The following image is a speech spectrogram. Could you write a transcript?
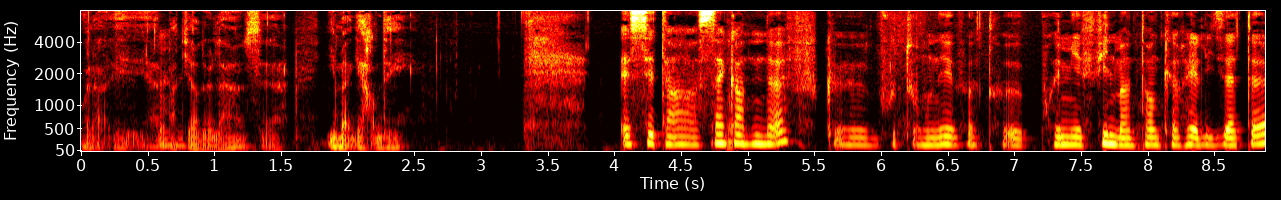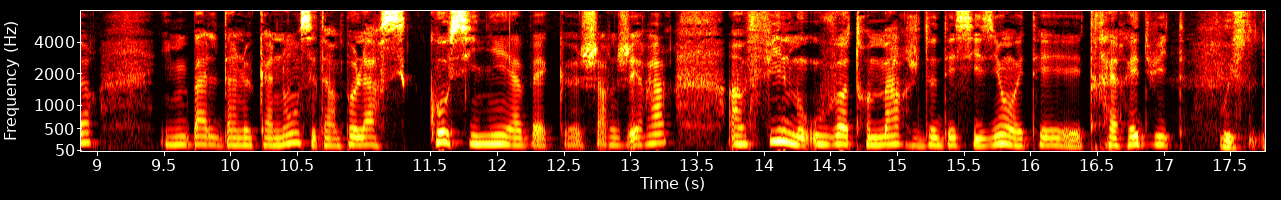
Voilà, et à partir de là, ça, il m'a gardé. C'est en 59 que vous tournez votre premier film en tant que réalisateur, Une balle dans le canon. C'est un polar co-signé avec euh, Charles Gérard, un film où votre marge de décision était très réduite. Oui, c'est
